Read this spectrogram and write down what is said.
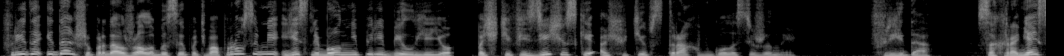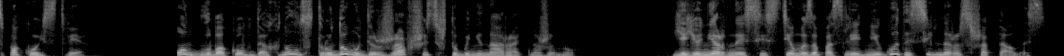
Фрида и дальше продолжала бы сыпать вопросами, если бы он не перебил ее, почти физически ощутив страх в голосе жены. «Фрида, сохраняй спокойствие!» Он глубоко вдохнул, с трудом удержавшись, чтобы не наорать на жену. Ее нервная система за последние годы сильно расшаталась,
